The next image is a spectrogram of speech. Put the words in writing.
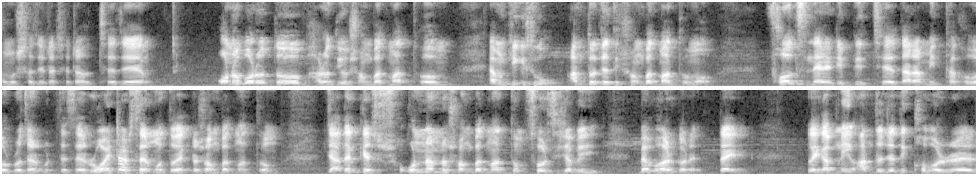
সমস্যা যেটা, সেটা হচ্ছে যে অনবরত ভারতীয় সংবাদ মাধ্যম, এমনকি কিছু আন্তর্জাতিক সংবাদ মাধ্যমও ফলস ন্যারেটিভ দিচ্ছে, তারা মিথ্যা খবর প্রচার করতেছে। রয়টার্সের মতো একটা সংবাদ মাধ্যম, যাদেরকে অন্যান্য সংবাদ মাধ্যম সোর্স হিসাবেই ব্যবহার করে রাইট লাইক আপনি আন্তর্জাতিক খবরের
